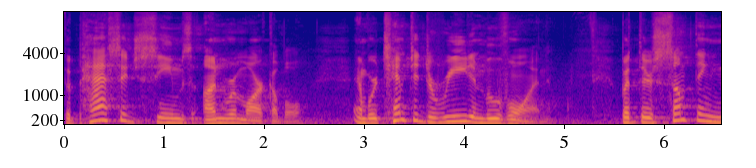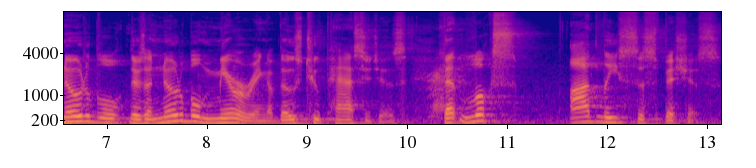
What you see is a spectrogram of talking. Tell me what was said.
The passage seems unremarkable, and we're tempted to read and move on. But there's something notable, there's a notable mirroring of those two passages that looks oddly suspicious.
